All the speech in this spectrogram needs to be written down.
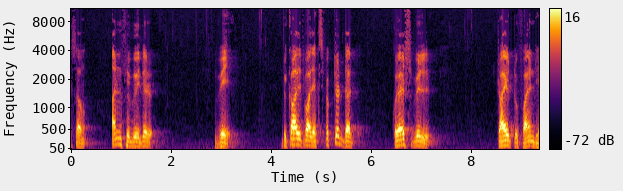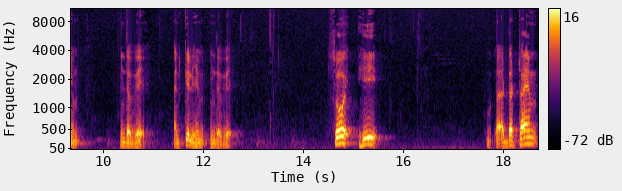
some unfamiliar way because it was expected that Quraysh will try to find him in the way and kill him in the way. So he, at that time,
